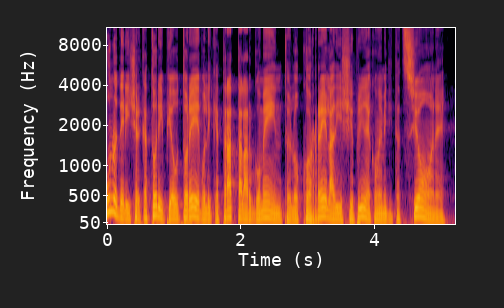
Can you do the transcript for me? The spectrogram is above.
Uno dei ricercatori più autorevoli che tratta l'argomento e lo correla a discipline come meditazione,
